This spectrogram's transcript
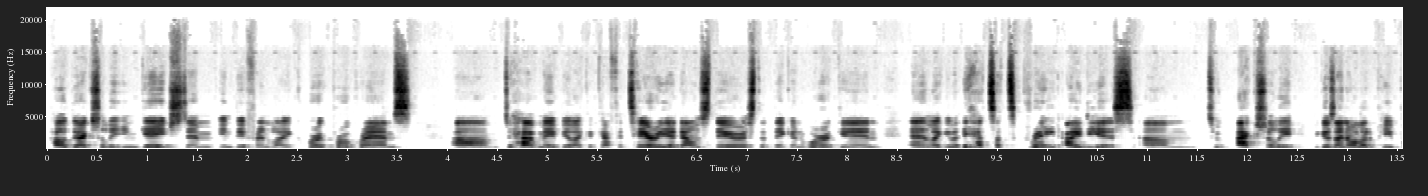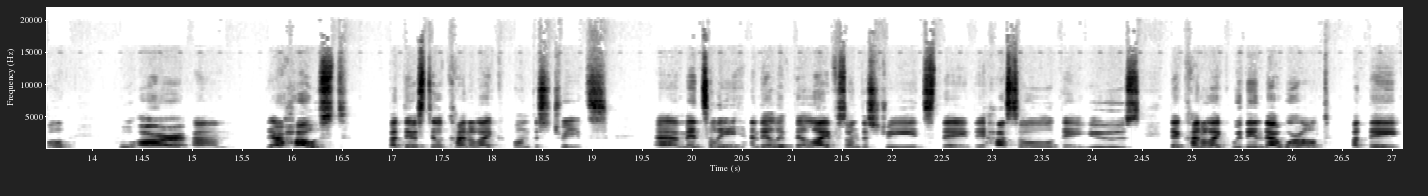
how to actually engage them in different like work programs um, to have maybe like a cafeteria downstairs that they can work in. And like it, it had such great ideas um, to actually because i know a lot of people who are um, they are housed but they're still kind of like on the streets uh, mentally and they live their lives on the streets. They they hustle they use they're kind of like within that world but they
